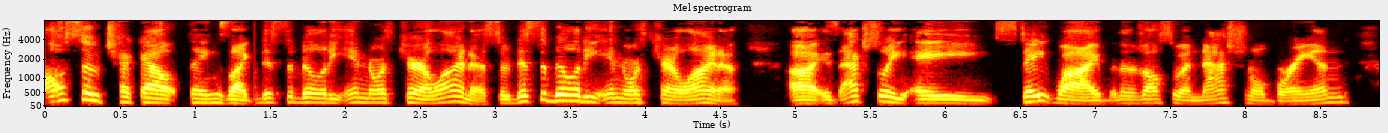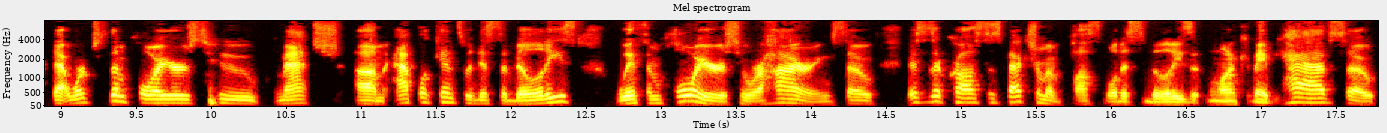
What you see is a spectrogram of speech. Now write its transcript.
also check out things like disability in North Carolina. So disability in North Carolina uh, is actually a statewide, but there's also a national brand that works with employers who match um, applicants with disabilities with employers who are hiring. So this is across the spectrum of possible disabilities that one can maybe have. So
